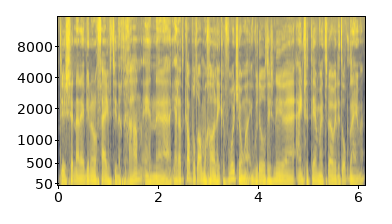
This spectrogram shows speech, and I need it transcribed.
Dus eh, nou, dan heb je er nog 25 te gaan. En eh, ja, dat kappelt allemaal gewoon lekker voort, jongen. Ik bedoel, het is nu eh, eind september terwijl we dit opnemen.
